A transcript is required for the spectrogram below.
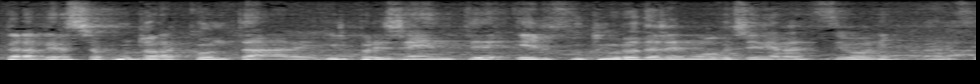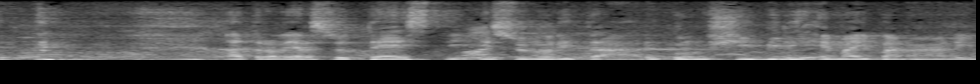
per aver saputo raccontare il presente e il futuro delle nuove generazioni Grazie. attraverso testi e sonorità riconoscibili e mai banali,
